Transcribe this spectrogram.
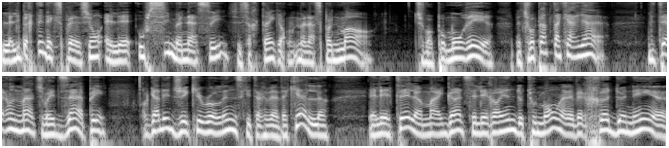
La liberté d'expression, elle est aussi menacée, c'est certain qu'on ne menace pas de mort, tu vas pas mourir, mais tu vas perdre ta carrière. Littéralement, tu vas être zappé. Regardez J.K. Rowling, ce qui est arrivé avec elle. là. Elle était, là, my God, c'est l'héroïne de tout le monde. Elle avait redonné euh,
